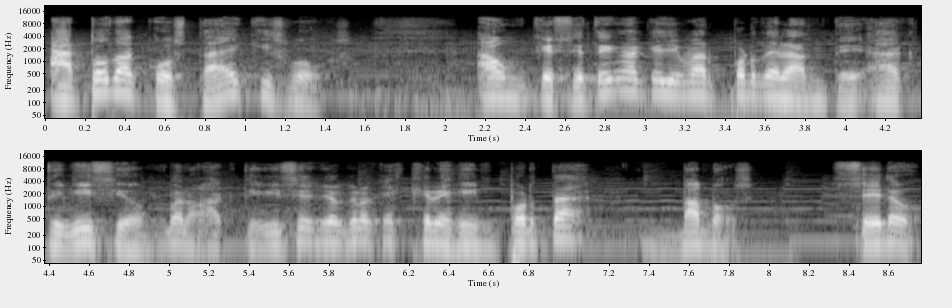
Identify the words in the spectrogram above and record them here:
a toda costa a Xbox, aunque se tenga que llevar por delante a Activision, bueno, Activision yo creo que es que les importa, vamos, cero,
